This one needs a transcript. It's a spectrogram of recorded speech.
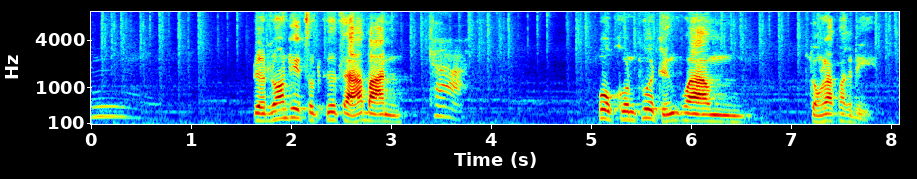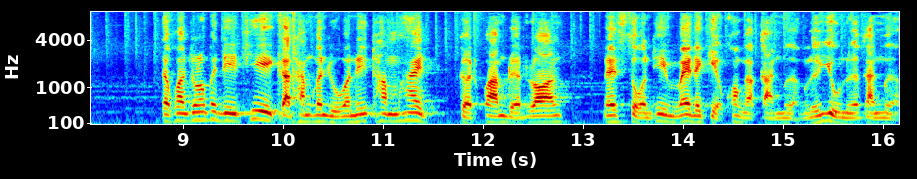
อืมเดือดร้อนที่สุดคือสถาบัน ค่ะ พวกคุณพูดถึงความจงรักภักดี แต่ความจงรักภักดีที่กระทำกันอยู่วันนี้ทำให้เกิดความเดือดร้อนในส่วนที่ไม่ได้เกี่ยวข้องกับการเมือง หรืออยู่เหนือการเมือง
